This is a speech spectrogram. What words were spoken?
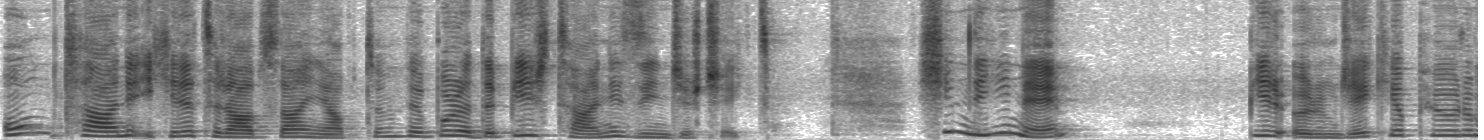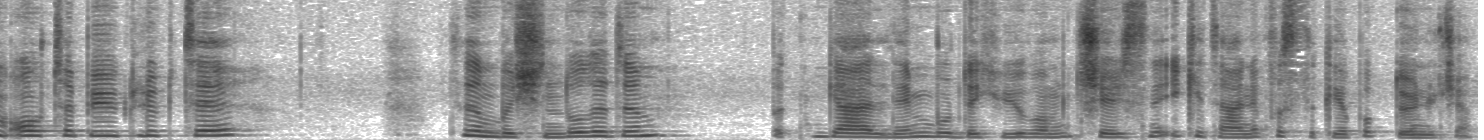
10 tane ikili trabzan yaptım ve burada bir tane zincir çektim. Şimdi yine bir örümcek yapıyorum orta büyüklükte. Tığın başını doladım. Bakın geldim buradaki yuvamın içerisine iki tane fıstık yapıp döneceğim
